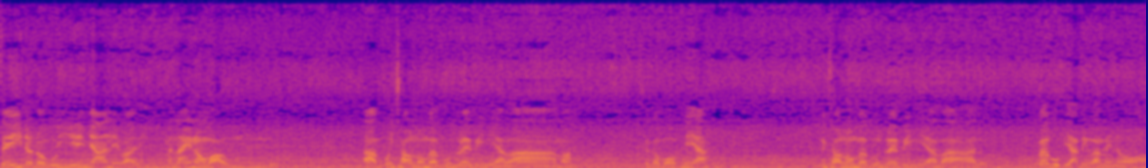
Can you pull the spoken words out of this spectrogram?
ဆယ်ကြီးတော်တော်ကိုရေရင်းများနေပါပြီမနိုင်တော့ပါဘူးလို့အာပွင့်ချောင်းလုံးဘက်ကိုလွှဲပေးနေရပါအမစကပေါ်ဖေးရပွင့်ချောင်းလုံးဘက်ကိုလွှဲပေးနေရပါလို့ဘက်ကိုပြပေးပါမယ်နော်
